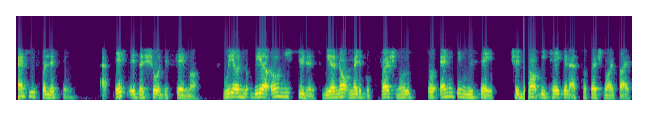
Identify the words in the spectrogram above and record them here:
Thank you for listening. Uh, this is a short disclaimer. We are, we are only students. We are not medical professionals, so anything we say should not be taken as professional advice.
